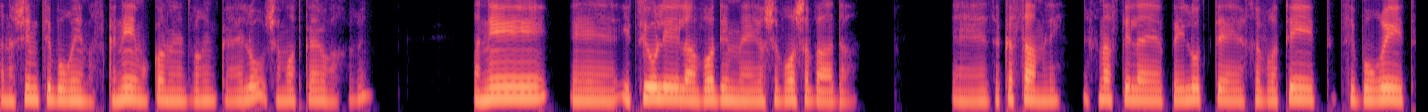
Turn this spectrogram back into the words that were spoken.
אנשים ציבוריים, עסקנים או כל מיני דברים כאלו, שמות כאלו ואחרים. אני, אה, הציעו לי לעבוד עם אה, יושב ראש הוועדה. אה, זה קסם לי. נכנסתי לפעילות אה, חברתית, ציבורית,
